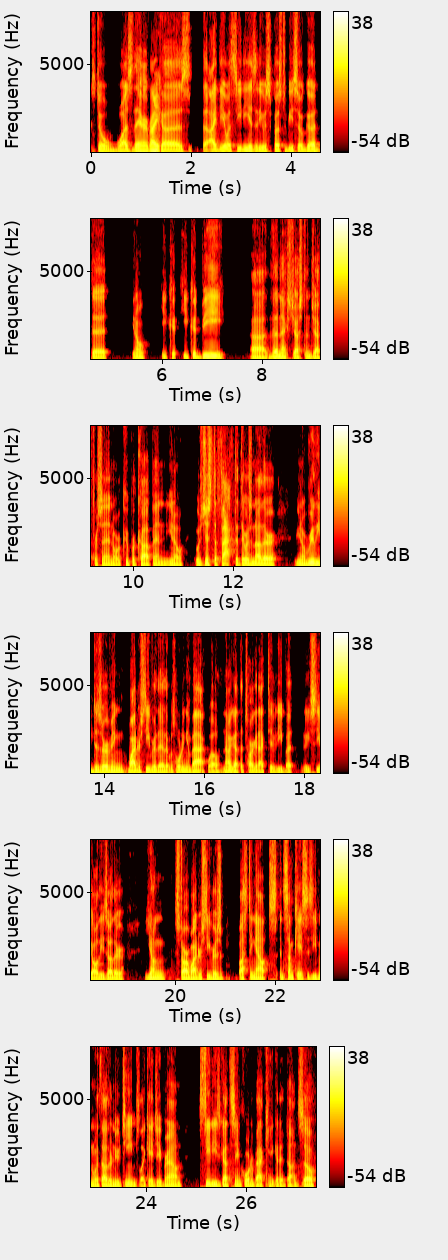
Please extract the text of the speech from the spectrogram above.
still was there right. because the idea with CeeDee is that he was supposed to be so good that you know he could he could be uh, the next Justin Jefferson or Cooper Kupp, and you know it was just the fact that there was another you know, really deserving wide receiver there that was holding him back. Well, now he got the target activity, but you see all these other young star wide receivers busting out in some cases, even with other new teams like AJ Brown. CeeDee's got the same quarterback, can't get it done. So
